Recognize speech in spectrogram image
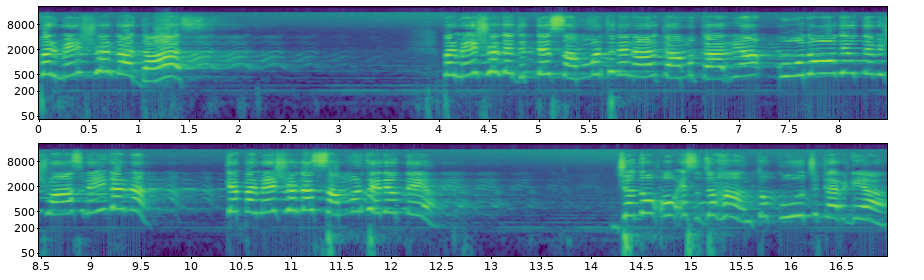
ਪਰਮੇਸ਼ਵਰ ਦਾ ਦਾਸ। ਪਰਮੇਸ਼ਵਰ ਦੇ ਦਿੱਤੇ ਸਮਰਥ ਦੇ ਨਾਲ ਕੰਮ ਕਰ ਰਿਹਾ, ਉਦੋਂ ਉਹਦੇ ਉੱਤੇ ਵਿਸ਼ਵਾਸ ਨਹੀਂ ਕਰਨਾ ਕਿ ਪਰਮੇਸ਼ਵਰ ਦਾ ਸਮਰਥ ਇਹਦੇ ਉੱਤੇ ਆ। ਜਦੋਂ ਉਹ ਇਸ ਜਹਾਨ ਤੋਂ ਕੂਚ ਕਰ ਗਿਆ,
